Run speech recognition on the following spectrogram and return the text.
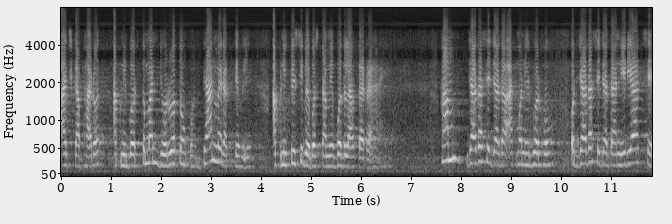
आज का भारत अपनी वर्तमान जरूरतों को ध्यान में रखते हुए अपनी कृषि व्यवस्था में बदलाव कर रहा है। हम ज़्यादा से ज़्यादा आत्मनिर्भर हो और ज़्यादा से ज़्यादा निर्यात से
